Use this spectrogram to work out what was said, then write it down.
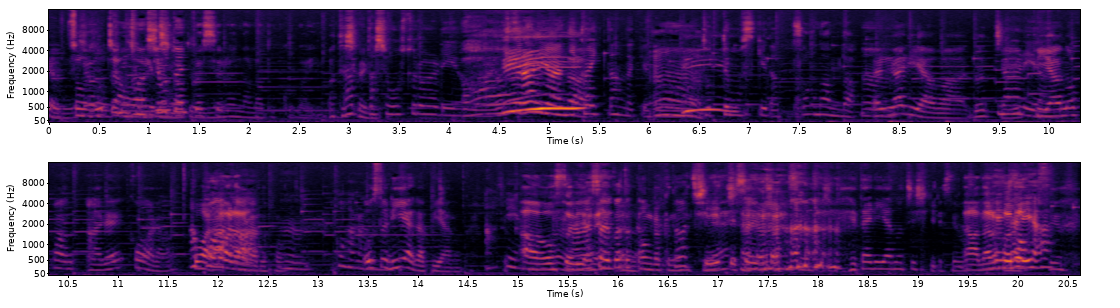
ね。そうそうじゃあ仕事仕事ににするならどこが。いいあ確かに私オーストラリアオーストラリア2回行ったんだけど、うん。とっても好きだった、そうなんだ。ラリアはどっち？ピアノパンあれ？コアラ？あコアラ。コアラ。コアラの方。うん。コアラオーストリアがピアノか。あオーストリアそういうことか音楽のどっち？道ねってそういうこと ヘタリアの知識ですよ。あなるほど。ヘタリア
